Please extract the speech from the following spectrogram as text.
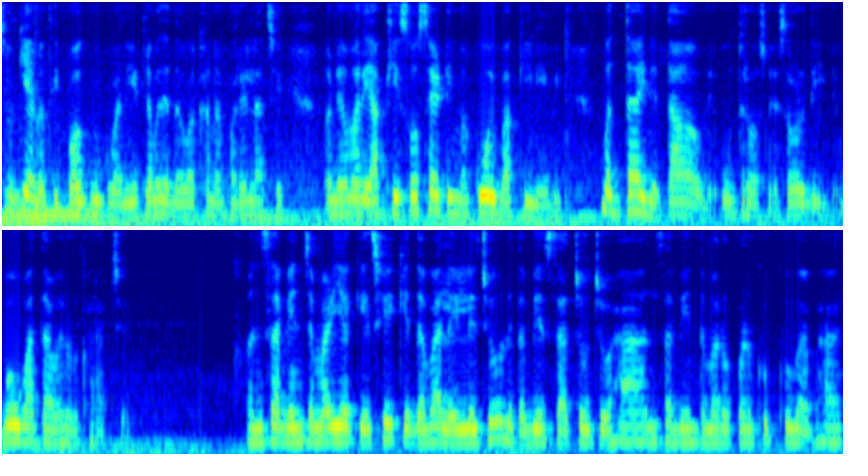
જગ્યા નથી પગ મૂકવાની, એટલા બધા દવાખાના ભરેલા છે. અને અમારી આખી સોસાયટીમાં કોઈ બાકી નહીં એવી. બધાયને તાવ ને ઉધરસ ને શરદી ને બહુ વાતાવરણ ખરાબ છે. હંસાબેન ચમાડિયા કહે છે કે દવા લઈ લેજો અને તબિયત સાચવજો હા, હંસાબેન, તમારો પણ ખૂબ ખૂબ આભાર.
